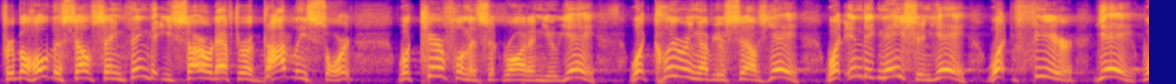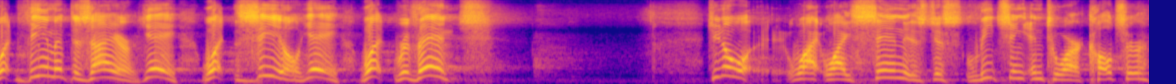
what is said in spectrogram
For behold, the self same thing that ye sorrowed after a godly sort, what carefulness it wrought in you. Yea, what clearing of yourselves, yea, what indignation, yea, what fear, yea, what vehement desire, yea, what zeal, yea, what revenge. Do you know why, why sin is just leaching into our culture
